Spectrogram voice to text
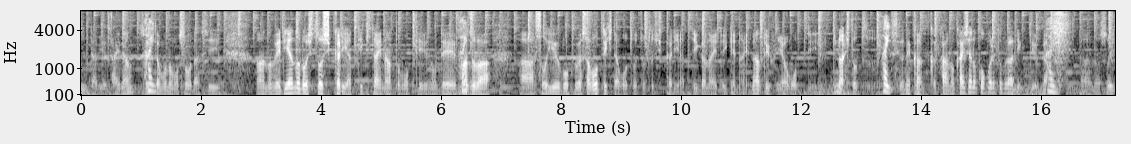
インタビュー対談そういったものもそうだし、あのメディアの露出をしっかりやっていきたいなと思っているので、はい。まずはあそういう僕がサボってきたことをちょっとしっかりやっていかないといけないなというふうには思っているっていうのは一つですよね、かかあの会社のコーポレートブランディングというか、はい。あのそういっ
